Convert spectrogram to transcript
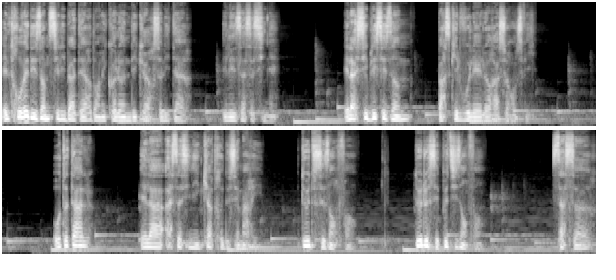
Elle trouvait des hommes célibataires dans les colonnes des cœurs solitaires et les assassinait. Elle a ciblé ces hommes parce qu'elle voulait leur assurance vie. Au total, elle a assassiné quatre de ses maris, deux de ses enfants, deux de ses petits-enfants, sa sœur,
